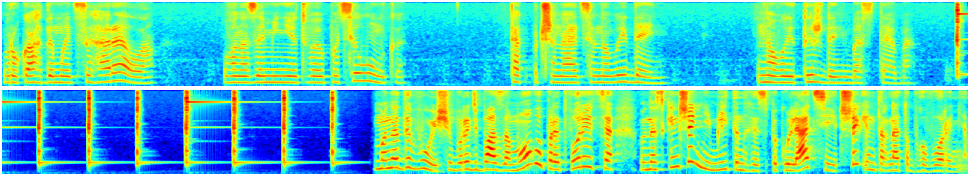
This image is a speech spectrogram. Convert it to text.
В руках димить цигарелла, вона замінює твої поцілунки. Так починається новий день, новий тиждень без тебе. Мене дивує, що боротьба за мову перетворюється в нескінченні мітинги, спекуляції чи інтернет-обговорення.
